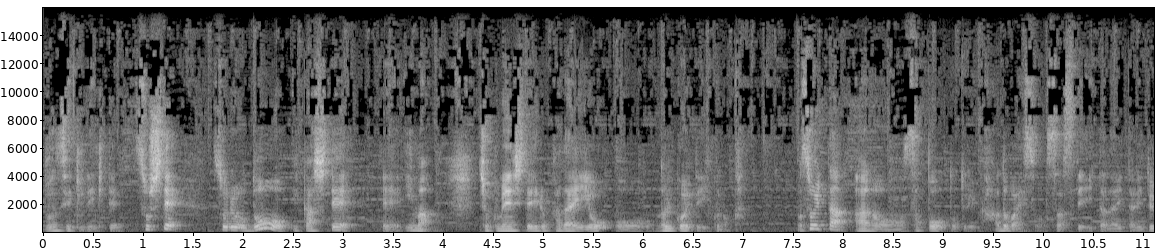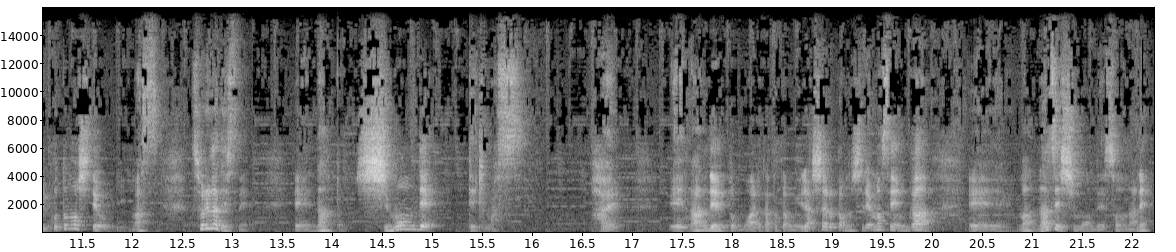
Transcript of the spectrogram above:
分析できて、そしてそれをどう活かして、今直面している課題を乗り越えていくのか。そういったあのサポートというかアドバイスをさせていただいたりということもしております。それがですね、え、なんと指紋でできます。はい。えー、なんでと思われた方もいらっしゃるかもしれませんが、えー、まあ、なぜ指紋でそんなね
